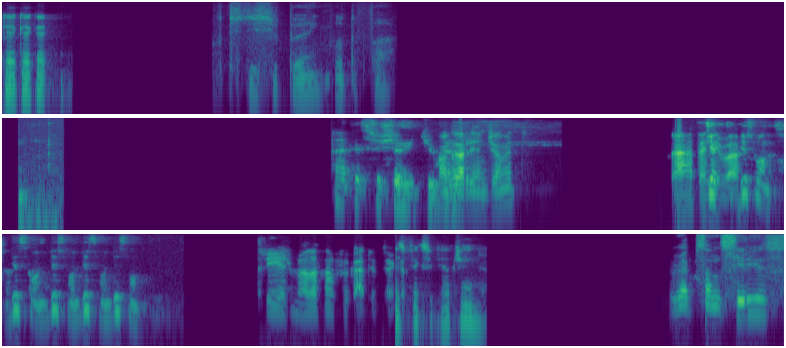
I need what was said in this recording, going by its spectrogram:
Okay, okay, okay. What is this you playing? What the fuck? Haideți să show you My Guardian Jamet. Hát Check ennyivel. this one, this one, this one, this one, this one. Triage mellett nem fogjuk átütni Let's fix your cap chain. Reps on Sirius.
